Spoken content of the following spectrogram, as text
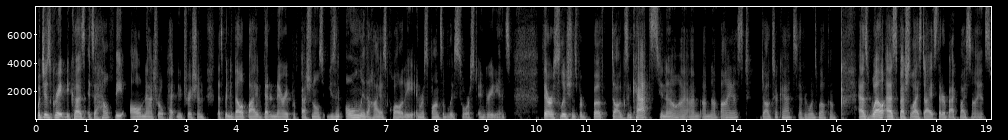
which is great because it's a healthy, all natural pet nutrition that's been developed by veterinary professionals using only the highest quality and responsibly sourced ingredients there are solutions for both dogs and cats. You know, I, I'm I'm not biased. Dogs or cats, everyone's welcome, as well as specialized diets that are backed by science.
